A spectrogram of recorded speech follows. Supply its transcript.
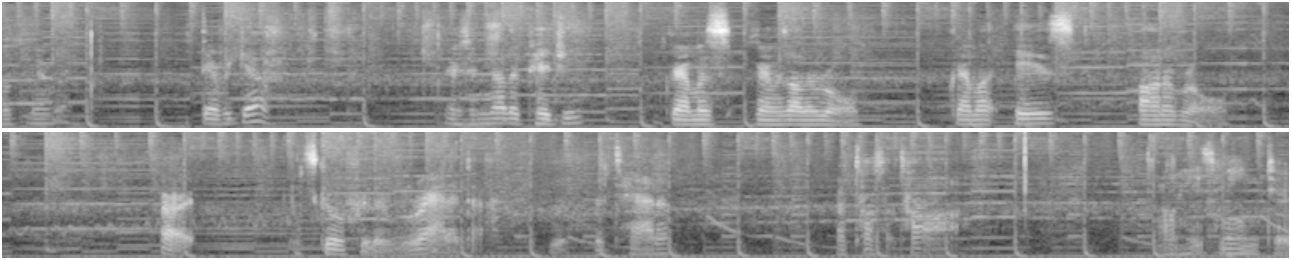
Oh, never mind. There we go. There's another Pidgey. Grandma's Grandma's on a roll. Grandma is on a roll. Alright, let's go for the Rattata. Rattata. Ratatata. Oh, he's mean too.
